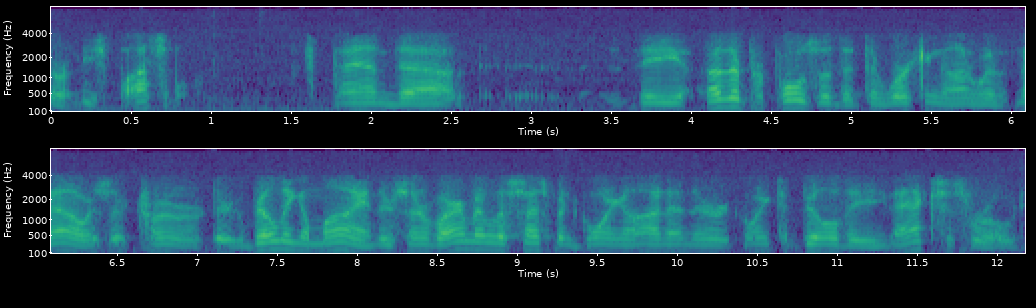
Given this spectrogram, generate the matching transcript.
or at least possible. And uh, the other proposal that they're working on with now is they're they're building a mine. There's an environmental assessment going on, and they're going to build an access road,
